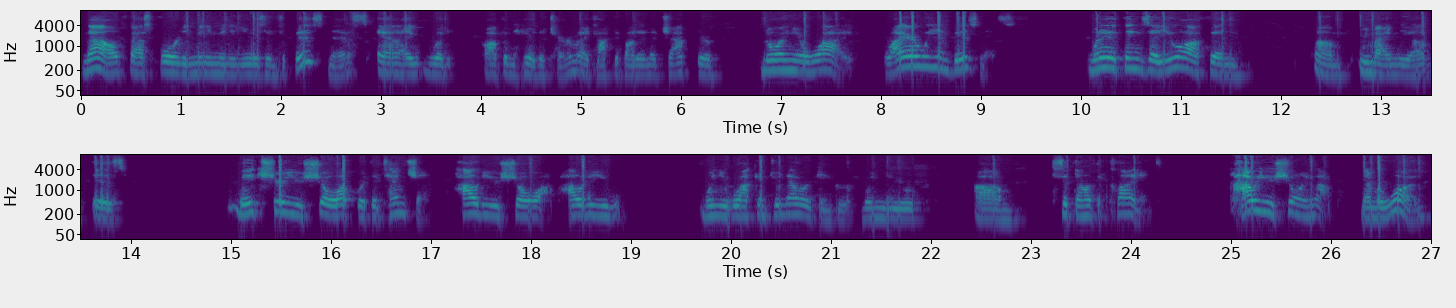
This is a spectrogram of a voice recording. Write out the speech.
Now, fast forwarding many, many years into business, and I would often hear the term, and I talked about it in a chapter, knowing your why. Why are we in business? One of the things that you often um, remind me of is make sure you show up with attention. how do you show up? How do you, when you walk into a networking group, when you um, sit down with the client, how are you showing up? Number one.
